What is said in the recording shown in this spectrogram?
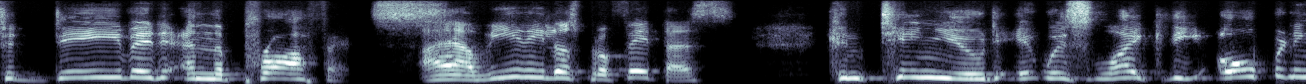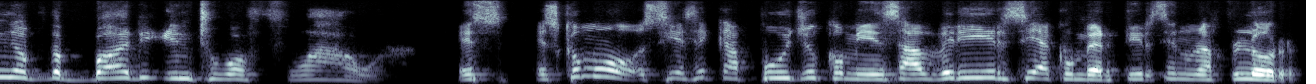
to David and the prophets, a David y los profetas, continued, it was like the opening of the bud into a flower. Es, es como si ese capullo comienza a abrirse y a convertirse en una flor.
